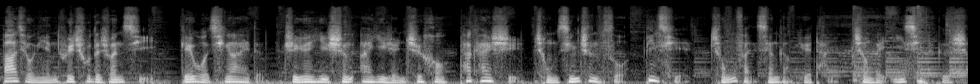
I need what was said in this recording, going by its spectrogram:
八九年推出的专辑《给我亲爱的，只愿一生爱一人》之后，他开始重新振作，并且重返香港乐坛，成为一线的歌手。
